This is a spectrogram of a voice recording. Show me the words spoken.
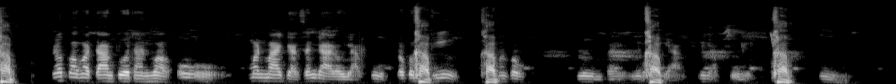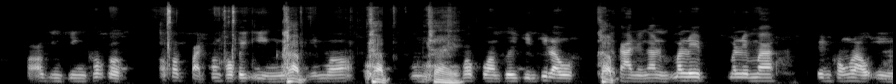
ครับๆแล้วก็มาตามตัวทันว่า โอ้ มันมาจากสัญญาเราอยากพูดแล้วก็ครับทิ้งครับมันก็ลืมไปไม่ครับอยากไม่อยากพูดครับ อืมพอเอาจริง ๆเขาก็ เขาก็ปัดของเขาไปเองนะครับ เห็นว่าครับอืมใช่ เพราะความเคยชินที่เราครับอาการอย่างนั้นมันเลยมันเลยมาเป็นของเราเอง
